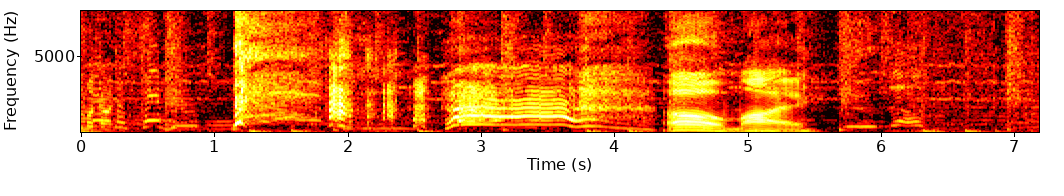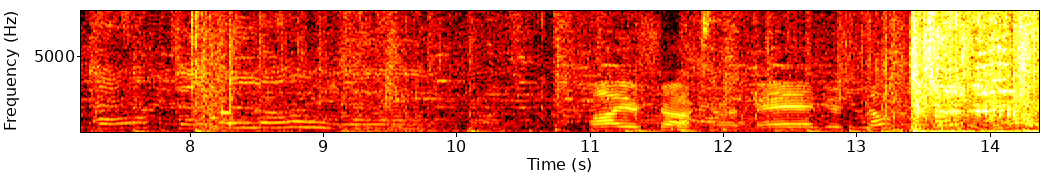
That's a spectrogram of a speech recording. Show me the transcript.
Oh, oh my. Fire shotgun, man. You're so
